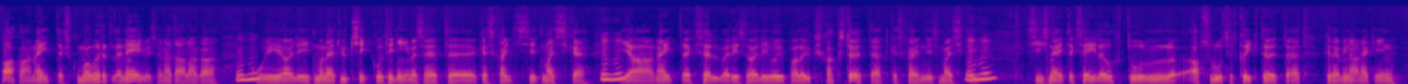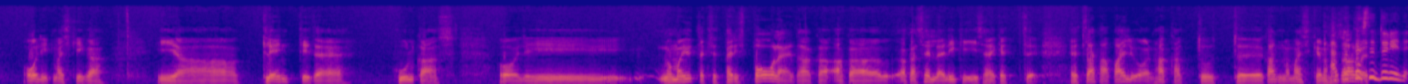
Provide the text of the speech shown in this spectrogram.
aga näiteks kui ma võrdlen eelmise nädalaga mm, -hmm. kui olid mõned üksikud inimesed, kes kandsid maske mm -hmm. ja näiteks Selveris oli võib-olla üks-kaks töötajat, kes kandis maski mm, -hmm. siis näiteks eile õhtul absoluutselt kõik töötajad, keda mina nägin, olid maskiga ja klientide hulgas oli, no ma ei ütleks, et päris pooled, aga, aga, aga selle ligi isegi, et, et väga palju on hakatud äh, kandma maske no,. aga kas aru, need olid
